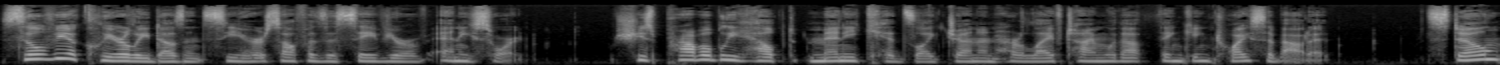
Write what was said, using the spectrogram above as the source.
Sylvia clearly doesn't see herself as a savior of any sort. She's probably helped many kids like Jen in her lifetime without thinking twice about it. Still,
